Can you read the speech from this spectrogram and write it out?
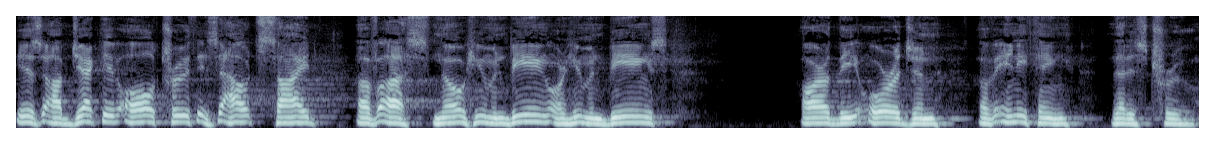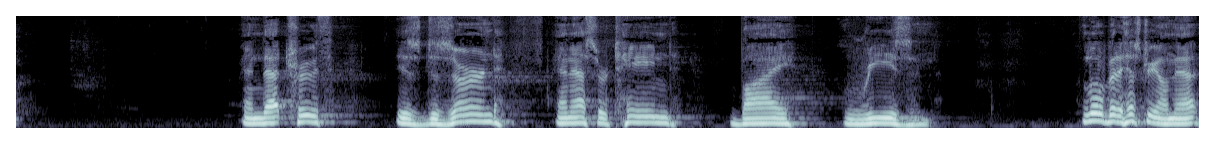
is objective, all truth is outside of us. No human being or human beings are the origin of anything that is true. And that truth is discerned and ascertained by reason. A little bit of history on that.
